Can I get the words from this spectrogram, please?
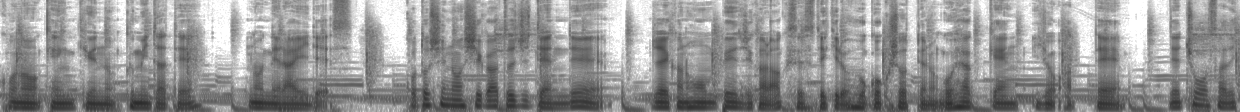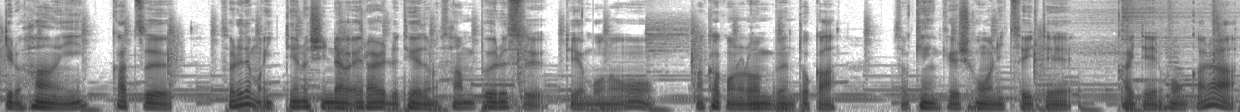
この研究の組み立ての狙いです。今年の4月時点で JICA のホームページからアクセスできる報告書っていうのは500件以上あってで調査できる範囲かつそれでも一定の信頼を得られる程度のサンプル数っていうものを、まあ、過去の論文とかその研究手法について書いている本から、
